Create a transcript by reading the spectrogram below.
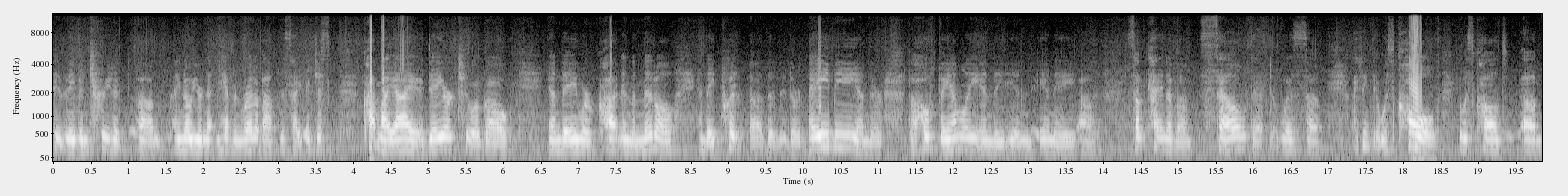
they've been treated. Um, I know you're not, you haven't read about this. I, it just caught my eye a day or two ago, and they were caught in the middle, and they put uh, the, their baby and their the whole family in the in in a uh, some kind of a cell that was. Uh, I think it was cold. It was called. Um,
